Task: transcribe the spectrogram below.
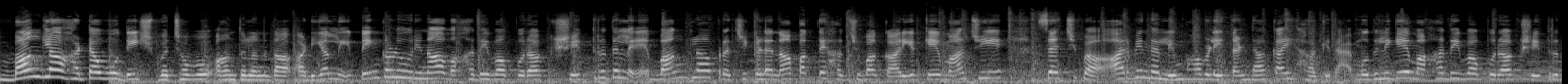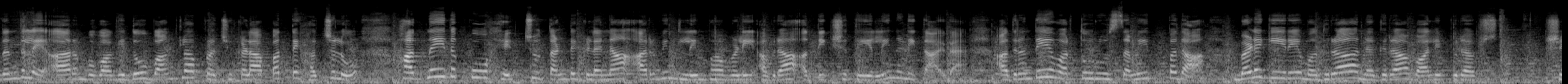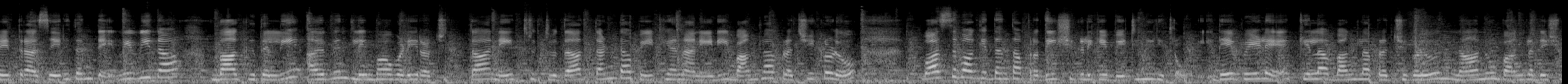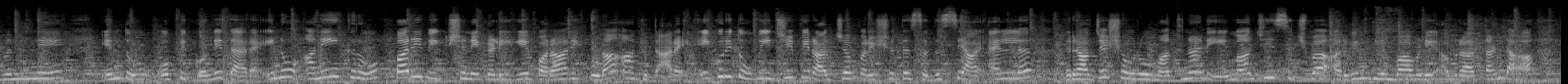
ಬಾಂಗ್ಲಾ ಹಠಾವೋ ದೇಶ್ ಬಚಾವೋ ಆಂದೋಲನದ ಅಡಿಯಲ್ಲಿ ಬೆಂಗಳೂರಿನ ಮಹದೇವಪುರ ಕ್ಷೇತ್ರದಲ್ಲೇ ಬಾಂಗ್ಲಾ ಪ್ರಜೆಗಳನ್ನು ಪತ್ತೆ ಹಚ್ಚುವ ಕಾರ್ಯಕ್ಕೆ ಮಾಜಿ ಸಚಿವ ಅರವಿಂದ ಲಿಂಬಾವಳಿ ತಂಡ ಕೈ ಹಾಕಿದೆ. ಮೊದಲಿಗೆ ಮಹದೇವಪುರ ಕ್ಷೇತ್ರದಿಂದಲೇ ಆರಂಭವಾಗಿದ್ದು, ಬಾಂಗ್ಲಾ ಪ್ರಜೆಗಳ ಪತ್ತೆ ಹಚ್ಚಲು ಹದಿನೈದಕ್ಕೂ ಹೆಚ್ಚು ತಂಡಗಳನ್ನು ಅರವಿಂದ್ ಲಿಂಬಾವಳಿ ಅವರ ಅಧ್ಯಕ್ಷತೆಯಲ್ಲಿ ನಡೀತಾ ಇದೆ. ಅದರಂತೆ ವರ್ತೂರು ಸಮೀಪದ ಬೆಳಗೇರೆ ಮಧುರಾ ನಗರ ವಾಲಿಪುರ ಕ್ಷೇತ್ರ ಸೇರಿದಂತೆ ವಿವಿಧ ಭಾಗದಲ್ಲಿ ಅರವಿಂದ್ ಲಿಂಬಾವಳಿ ರಚಿತ ನೇತೃತ್ವದ ತಂಡ ಭೇಟಿಯನ್ನ ನೀಡಿ ಬಾಂಗ್ಲಾ ಪ್ರಜೆಗಳು ವಾಸವಾಗಿದ್ದಂಥ ಪ್ರದೇಶಗಳಿಗೆ ಭೇಟಿ ನೀಡಿದರು. ಇದೇ ವೇಳೆ ಕೆಲ ಬಾಂಗ್ಲಾ ಪ್ರಜೆಗಳು, ನಾನು ಬಾಂಗ್ಲಾದೇಶವನ್ನೇ ಎಂದು ಒಪ್ಪಿಕೊಂಡಿದ್ದಾರೆ. ಇನ್ನು ಅನೇಕರು ಪರಿವೀಕ್ಷಣೆಗಳಿಗೆ ಪರಾರಿ ಕೂಡ ಆಗಿದ್ದಾರೆ. ಈ ಕುರಿತು ಬಿಜೆಪಿ ರಾಜ್ಯ ಪರಿಷತ್ ಸದಸ್ಯ ಎಲ್. ರಾಜೇಶ್ ಅವರು ಮಾತನಾಡಿ, ಮಾಜಿ ಸಚಿವ ಅರವಿಂದ್ ಲಿಂಬಾವಳಿ ಅವರ ತಂಡ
